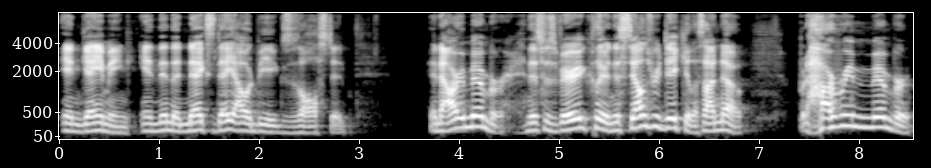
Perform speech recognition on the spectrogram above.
in gaming, and then the next day I would be exhausted. And I remember, and this is very clear, and this sounds ridiculous, I know, but I remember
